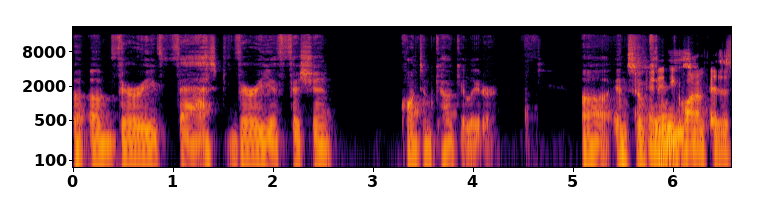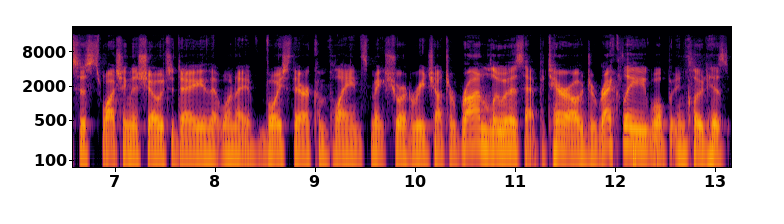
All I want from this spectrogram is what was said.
a, a very fast, very efficient quantum calculator. Uh, and so, and any quantum physicists watching the show today that want to voice their complaints, make sure to reach out to Ron Lewis at Patero directly. We'll include his.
